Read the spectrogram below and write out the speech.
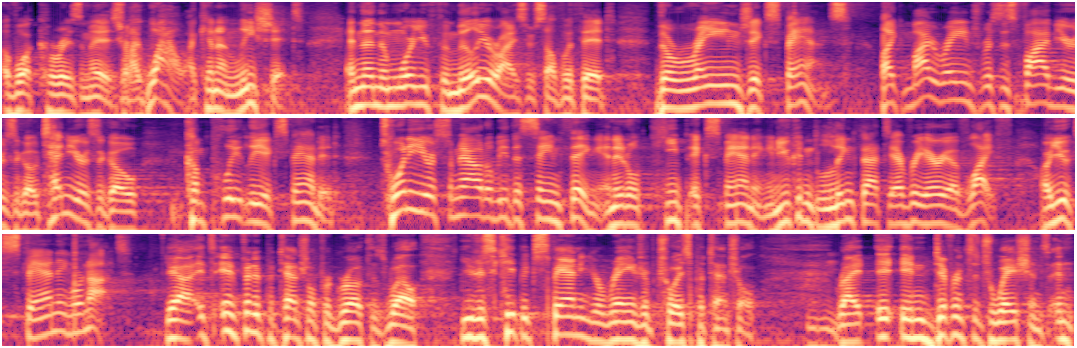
of what charisma is. You're like, wow, I can unleash it. And then the more you familiarize yourself with it, the range expands. Like my range versus five years ago, 10 years ago, completely expanded. 20 years from now, it'll be the same thing and it'll keep expanding. And you can link that to every area of life. Are you expanding or not? Yeah, it's infinite potential for growth as well. You just keep expanding your range of choice potential, mm-hmm. right? In, in different situations, and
